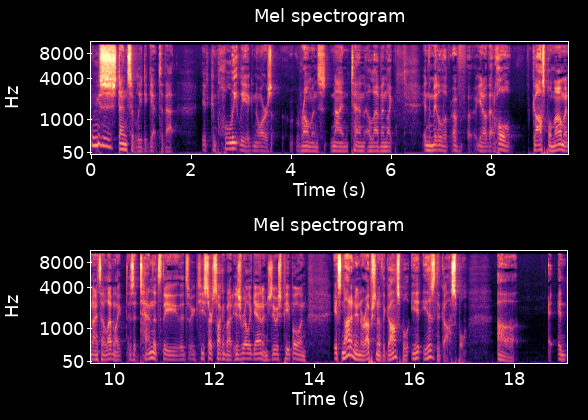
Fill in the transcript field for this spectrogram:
extensively to get to that. It completely ignores Romans 9, 10, 11. Like in the middle of, of you know, that whole gospel moment, 9, 10, 11, like, is it 10 that's the, that's, he starts talking about Israel again and Jewish people. And it's not an interruption of the gospel. It is the gospel. Uh, and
